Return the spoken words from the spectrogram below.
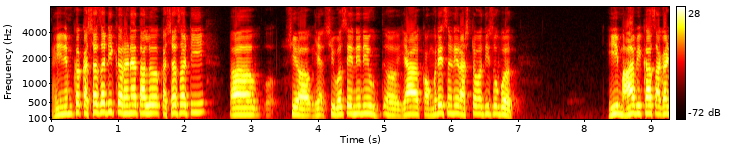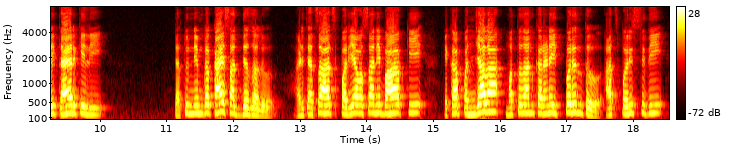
आणि नेमकं कशासाठी करण्यात आलं कशासाठी शि ह्या शिवसेनेने उद- ह्या काँग्रेस आणि राष्ट्रवादीसोबत ही महाविकास आघाडी तयार केली. त्यातून नेमकं काय साध्य झालं? आणि त्याचा आज पर्यावसाने पहा की एका पंजाला मतदान करण्या इथपर्यंत आज परिस्थिती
